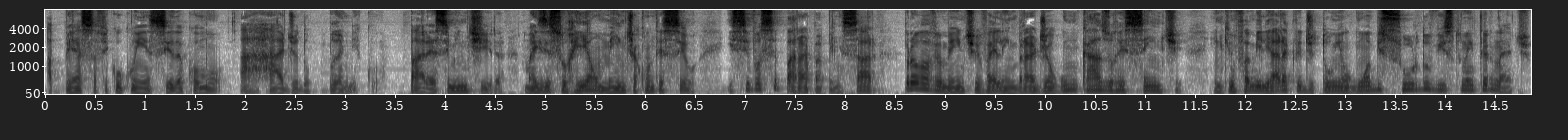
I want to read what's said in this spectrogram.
A peça ficou conhecida como a Rádio do Pânico. Parece mentira, mas isso realmente aconteceu, e se você parar para pensar, provavelmente vai lembrar de algum caso recente em que um familiar acreditou em algum absurdo visto na internet.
